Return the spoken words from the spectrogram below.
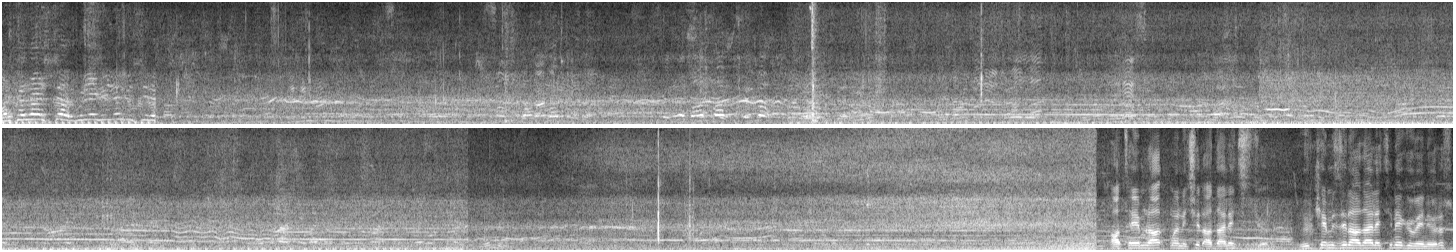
Arkadaşlar buraya gelir misiniz? Bak bak bak. Ata Emre Akman için adalet istiyorum. Ülkemizin adaletine güveniyoruz.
